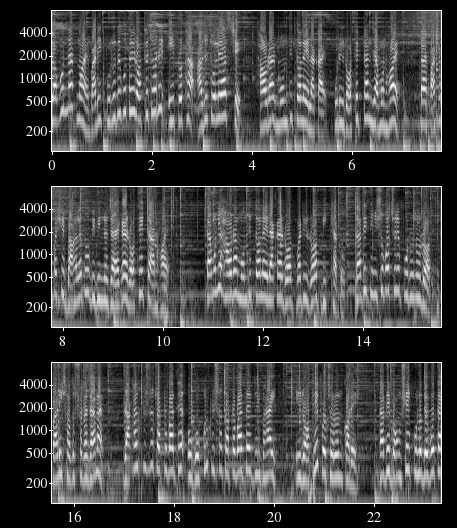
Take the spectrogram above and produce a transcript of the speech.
জগন্নাথ নয়, বাড়ির কুলদেবতাই রথে চড়েন এই প্রথা আজও চলে আসছে হাওড়ার মন্দিরতলা এলাকায়। পুরীর রথের টান যেমন হয়, তার পাশাপাশি বাংলাতেও বিভিন্ন জায়গায় রথের টান হয়। তেমনি হাওড়া মন্দিরতলা এলাকায় রথ বাড়ির রথ বিখ্যাত। তাদের তিনশো বছরের পুরনো রথ, বাড়ির সদস্যরা জানান, রাখাল কৃষ্ণ চট্টোপাধ্যায় ও গোকুল কৃষ্ণ চট্টোপাধ্যায় দুই ভাই এই রথে প্রচলন করেন। তাদের বংশের কুলদেবতা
